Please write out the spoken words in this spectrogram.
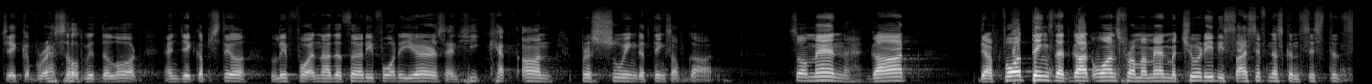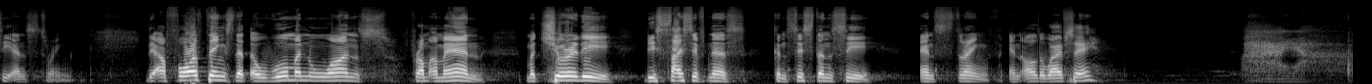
Jacob wrestled with the Lord, and Jacob still lived for another 30, 40 years, and he kept on pursuing the things of God. So, man, God, there are four things that God wants from a man maturity, decisiveness, consistency, and strength. There are four things that a woman wants from a man maturity, decisiveness, consistency, and strength. And all the wives say, ah, yeah.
